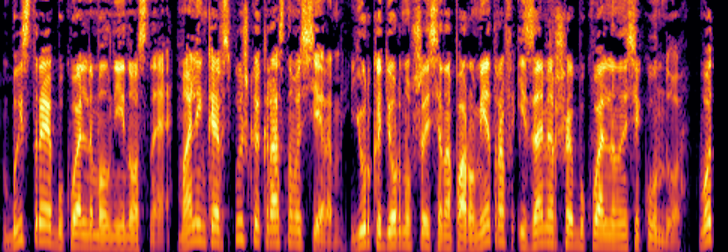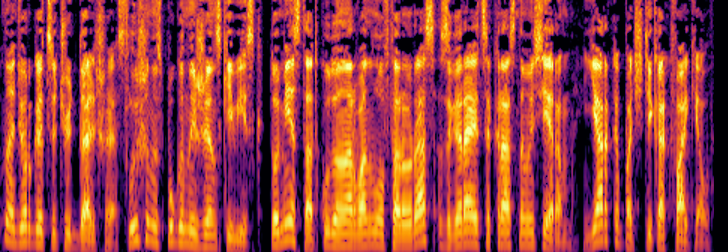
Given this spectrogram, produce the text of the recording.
Быстрая, буквально молниеносная. Маленькая вспышка красного серым. Юрка дернувшаяся на пару метров и замершая буквально на секунду. Вот она дергается чуть дальше. Слышен испуганный женский виск. То место, откуда она рванула второй раз, загорается красным и серым. Ярко, почти как факел.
